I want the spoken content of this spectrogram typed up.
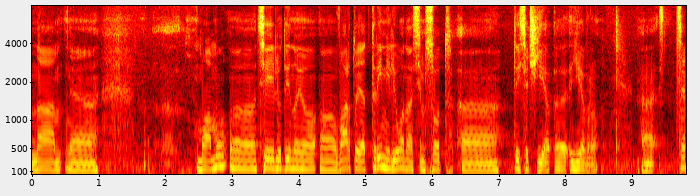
на е, маму цією людиною, вартує 3 мільйона 700 е, тисяч євро. Е, Це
